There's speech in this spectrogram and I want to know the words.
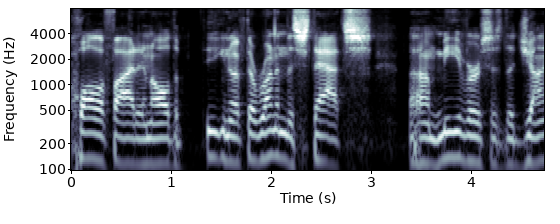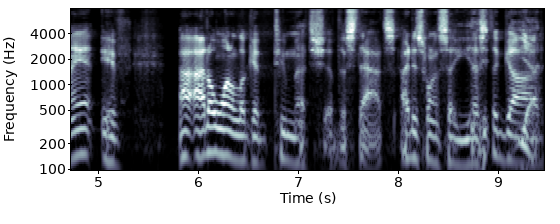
qualified in all the you know if they're running the stats um, me versus the giant if I I don't want to look at too much of the stats. I just want to say yes to God,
